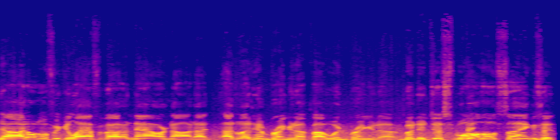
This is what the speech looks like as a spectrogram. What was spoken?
Now I don't know if we can laugh about it now or not. I'd, I'd let him bring it up. I wouldn't bring it up. But it just one of those things that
